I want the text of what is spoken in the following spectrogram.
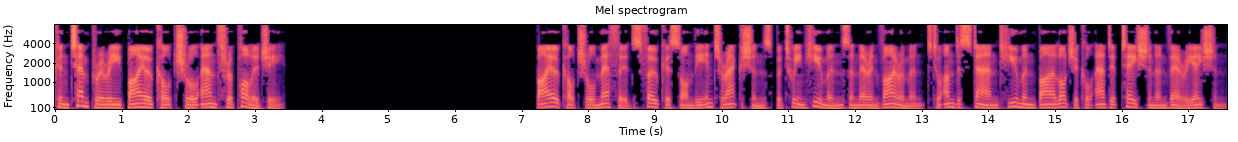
Contemporary biocultural anthropology Biocultural methods focus on the interactions between humans and their environment to understand human biological adaptation and variation.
